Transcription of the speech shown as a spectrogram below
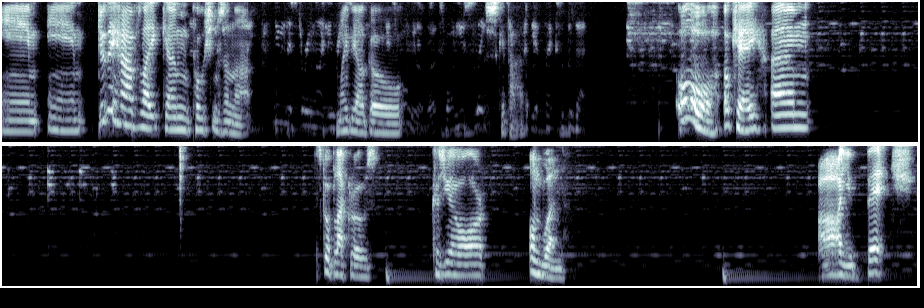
Um, um, do they have like um, potions on that? Maybe I'll go skip ad. Oh, okay. Um, let's go Black Rose because you're on one. Ah, oh, you bitch.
